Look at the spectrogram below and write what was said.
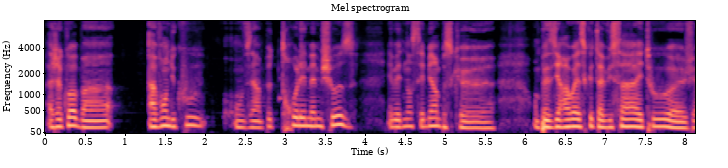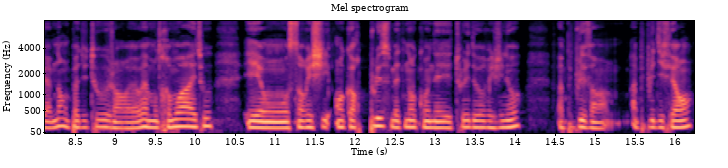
à chaque fois, ben, avant, du coup, on faisait un peu trop les mêmes choses. Et maintenant, c'est bien parce que on peut se dire, ah ouais, est-ce que t'as vu ça et tout Euh, Je vais, ah, non, pas du tout. Genre, euh, ouais, montre-moi et tout. Et on s'enrichit encore plus maintenant qu'on est tous les deux originaux, un peu plus, enfin, un peu plus différents,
